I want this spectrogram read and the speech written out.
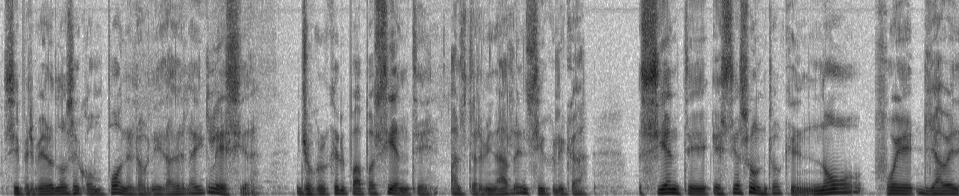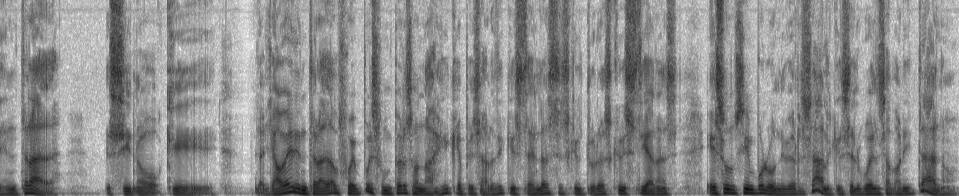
si primero no se compone la unidad de la iglesia? Yo creo que el Papa siente, al terminar la encíclica, siente este asunto que no fue llave de entrada, sino que la llave de entrada fue pues un personaje que a pesar de que está en las escrituras cristianas, es un símbolo universal, que es el buen samaritano.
